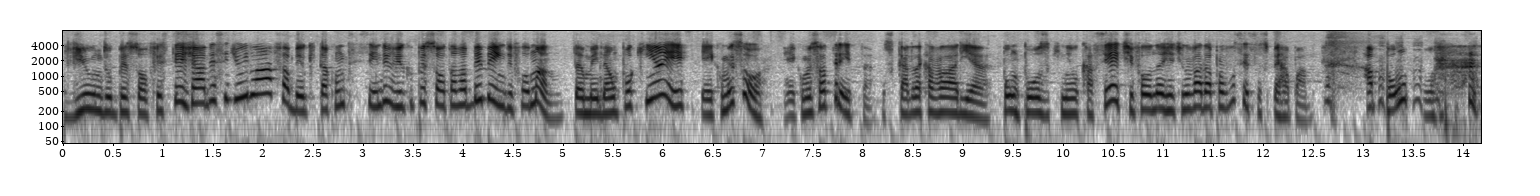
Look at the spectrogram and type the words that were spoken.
viu do pessoal festejar, decidiu ir lá saber o que tá acontecendo e viu que o pessoal tava bebendo. E falou, mano, também dá um pouquinho aí. E aí começou. E aí começou a treta. Os caras da cavalaria pomposo que nem o cacete falou, não, a gente não vai dar pra você, seus perrapados. A ponto.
